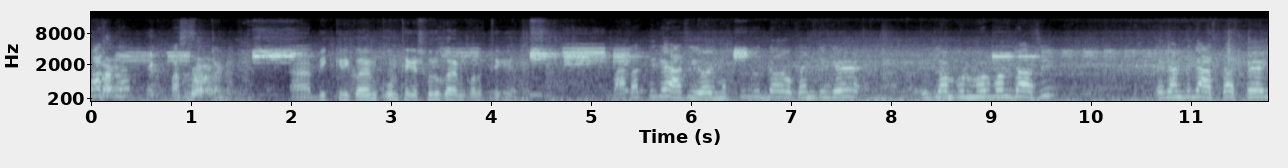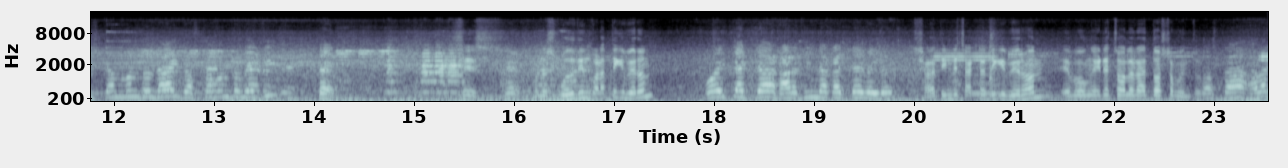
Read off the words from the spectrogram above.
পাঁচ হাজার। পাঁচ হাজার টাকা। বিক্রি করেন কোন থেকে শুরু করেন কত থেকে? বাসার থেকে আসি ওই মুক্তিযোদ্ধা ওখান থেকে ইসলামপুর মোড় পর্যন্ত আসি। এখান থেকে আস্তে আস্তে স্টান পর্যন্ত যাই দশটা পর্যন্ত বেশি। শেষ। শেষ। শেষ। মানে প্রতিদিন করার থেকে বেরোন ওই চারটা সাড়ে তিনটা চারটায় বেরোই সাড়ে তিনটে চারটার দিকে বের হন এবং এটা চলে রাত দশটা পর্যন্ত? দশটা আবার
